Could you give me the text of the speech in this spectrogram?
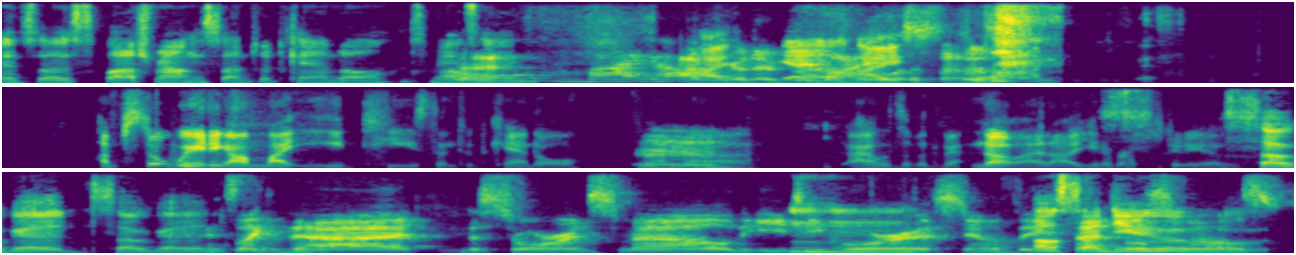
it's a Splash Mountain scented candle. It's amazing. Oh my god. I'm gonna yeah. be buying I one of those. I'm, I'm still waiting on my ET scented candle from Mm. uh, Islands of Adventure. No, at uh, Universal Studios. So good, so good. It's like that, the Soren smell, the ET Mhm. forest, you know, the I'll send you. smells.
